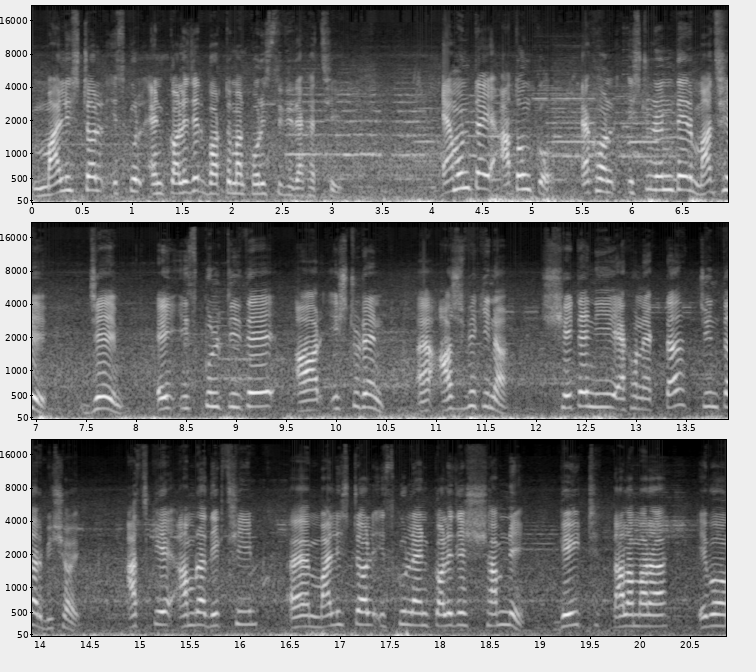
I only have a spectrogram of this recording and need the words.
মাইলস্টল স্কুল অ্যান্ড কলেজের বর্তমান পরিস্থিতি দেখাচ্ছি। এমনটাই আতঙ্ক এখন স্টুডেন্টদের মাঝে যে এই স্কুলটিতে আর স্টুডেন্ট আসবে কি না সেটা নিয়ে এখন একটা চিন্তার বিষয়। আজকে আমরা দেখছি মাইলস্টল স্কুল অ্যান্ড কলেজের সামনে গেট, তালামারা এবং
